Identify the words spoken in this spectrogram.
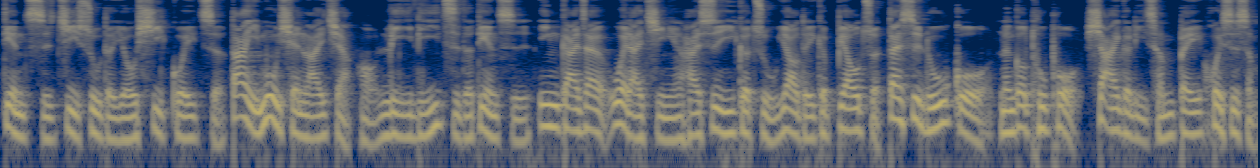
电池技术的游戏规则。当然以目前来讲，哦，锂离子的电池应该在未来几年。还是一个主要的一个标准，但是如果能够突破下一个里程碑会是什么？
